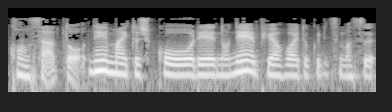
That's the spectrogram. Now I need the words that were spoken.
コンサート、ね、毎年恒例のね、ピュアホワイトクリスマス。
